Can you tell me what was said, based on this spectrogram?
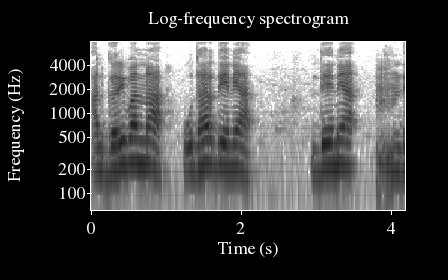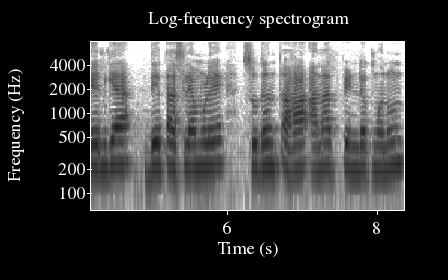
आणि गरिबांना उधार देण्या देण्या देणग्या देत असल्यामुळे सुधंत हा अनाथ पिंडक म्हणून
